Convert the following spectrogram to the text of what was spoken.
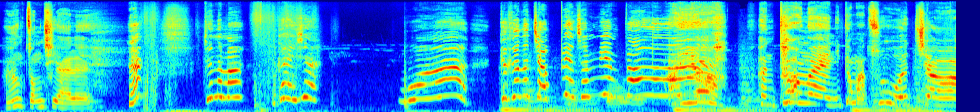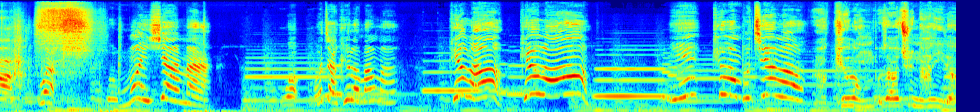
好像肿起来了欸。啊。真的吗？我看一下。哇，哥哥的脚变成面包了。哎呀，很痛哎！你干嘛戳我的脚啊？我我摸一下嘛。我我找 Q 龙帮忙。Q 龙，Q 龙，咦，Q 龙不见了。啊，Q 龙不知道去哪里了，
